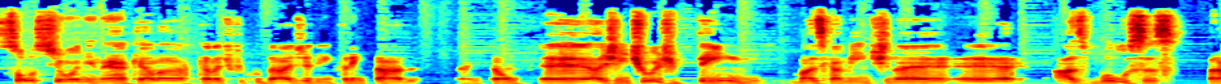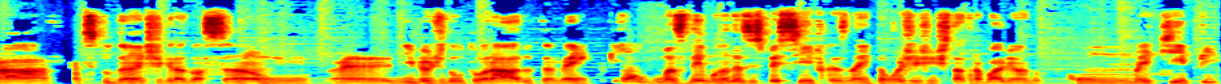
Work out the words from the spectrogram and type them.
solucione né, aquela, aquela dificuldade ali enfrentada. Né? Então, é, a gente hoje tem basicamente né, é, as bolsas para estudante de graduação, é, nível de doutorado também, com algumas demandas específicas, né? Então hoje a gente está trabalhando com uma equipe,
